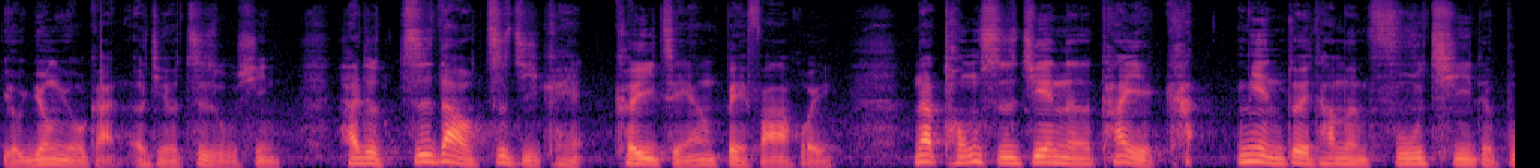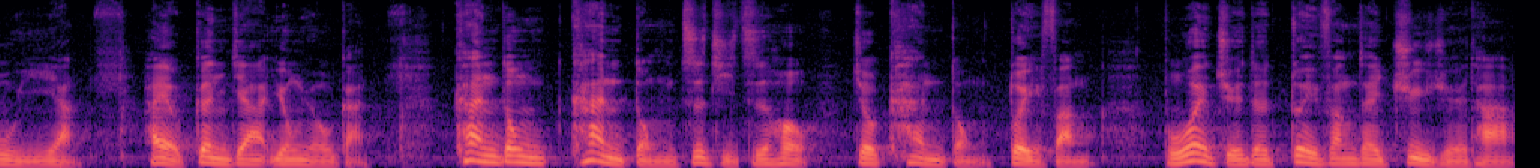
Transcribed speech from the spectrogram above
有拥有感，而且有自主性，他就知道自己可可以怎样被发挥。那同时间呢，他也看面对他们夫妻的不一样，还有更加拥有感，看懂看懂自己之后。就看懂对方，不会觉得对方在拒绝他，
